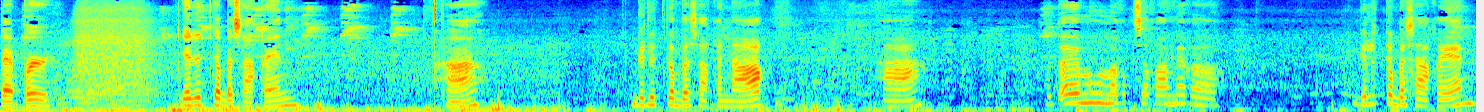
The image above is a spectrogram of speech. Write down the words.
Pepper. Galit ka ba sa akin? Ha? Galit ka ba sa akin, nak? Ha? Ba't ayaw mo humakap sa camera? Galit ka ba sa akin?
